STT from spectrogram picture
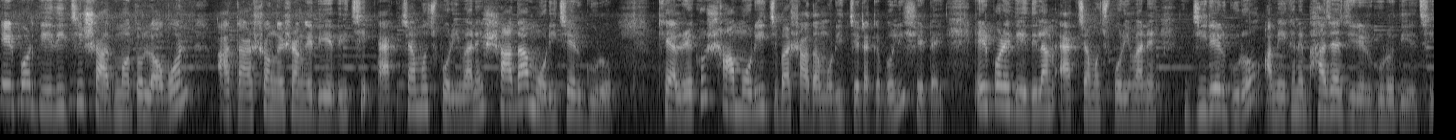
এরপর দিয়ে দিচ্ছি স্বাদ মতো লবণ, আর তার সঙ্গে সঙ্গে দিয়ে দিচ্ছি এক চামচ পরিমাণে সাদা মরিচের গুঁড়ো। খেয়াল রেখো সামরিচ বা সাদা মরিচ যেটাকে বলি সেটাই। এরপরে দিয়ে দিলাম এক চামচ পরিমাণে জিরের গুঁড়ো, আমি এখানে ভাজা জিরের গুঁড়ো দিয়েছি।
